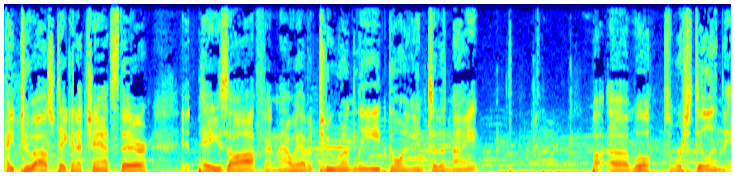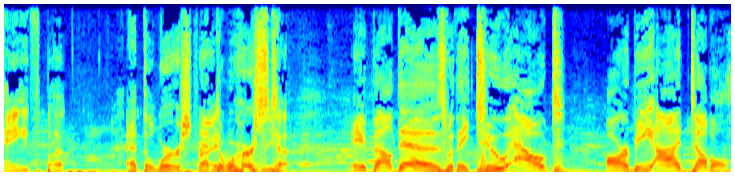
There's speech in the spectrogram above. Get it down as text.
Hey, two outs, taking a chance there. It pays off, and now we have a two-run lead going into the night. Uh, well, so we're still in the eighth, but at the worst, right? At the worst. Yeah. Abe Valdez with a two-out RBI double.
